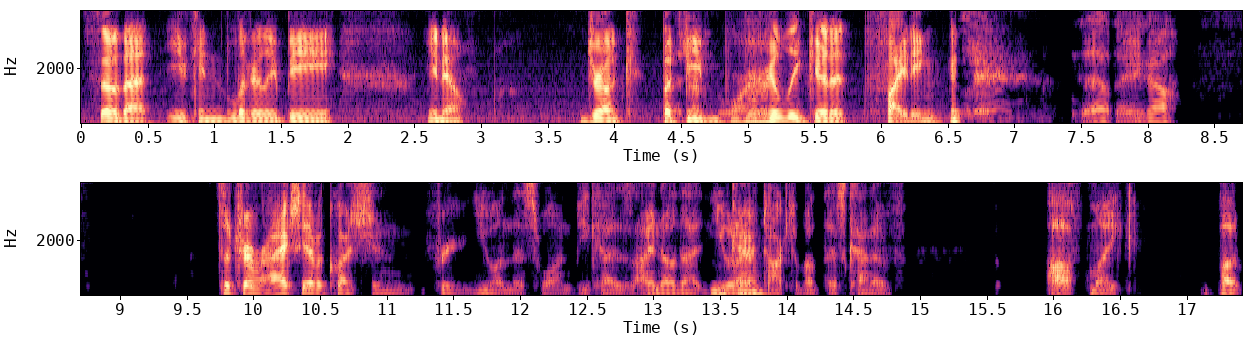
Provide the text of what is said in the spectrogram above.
so that you can literally be you know drunk but be really good at fighting Yeah, there you go. So, Trever, I actually have a question for you on this one because I know that you and I have talked about this kind of off mic, but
